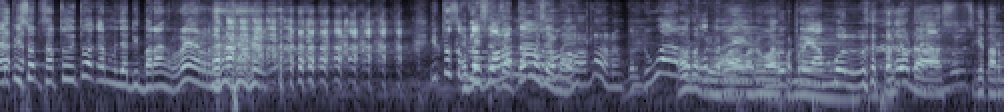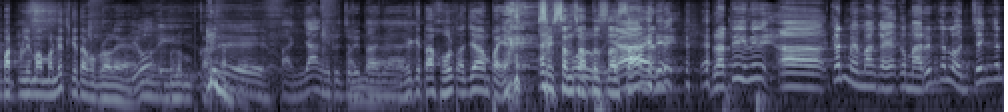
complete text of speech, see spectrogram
episode satu itu akan menjadi barang rare. Itu sebelum Episode corona. satu masih apa ya? Berdua, Oh, baru berdua. opening, baru baru opening. preambul. Itu aja udah sekitar 45 menit kita ngobrol ya. Belum kan. Eh, panjang itu ceritanya. Jadi kita hold aja sampai ya season Oh, 1 ya, selesai. nanti, berarti ini eh, kan memang kayak kemarin kan lonceng kan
